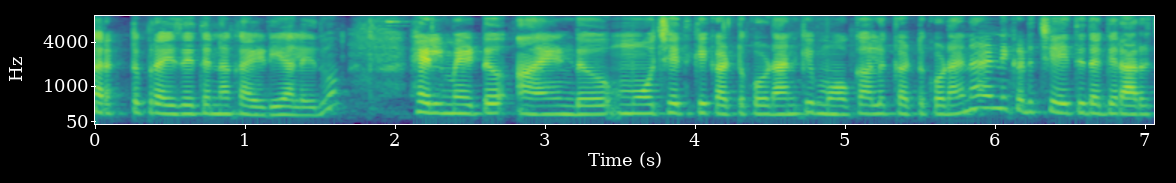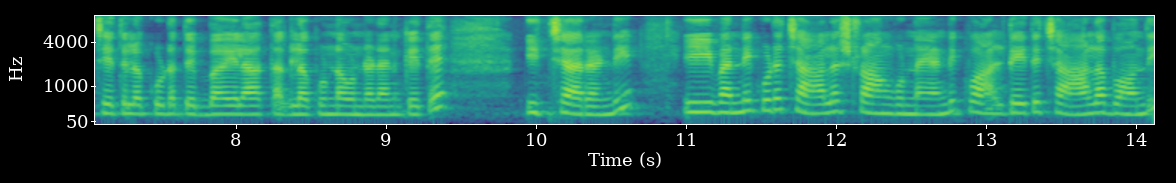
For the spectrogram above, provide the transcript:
కరెక్ట్ ప్రైస్ అయితే నాకు ఐడియా లేదు. హెల్మెట్ అండ్ మో చేతికి కట్టుకోవడానికి మోకాలు కట్టుకోవడానికి అండ్ ఇక్కడ చేతి దగ్గర అరచేతిలో కూడా దెబ్బ ఇలా తగలకుండా ఉండడానికైతే ఇచ్చారండి. ఇవన్నీ కూడా చాలా స్ట్రాంగ్ ఉన్నాయండి. క్వాలిటీ అయితే చాలా బాగుంది.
